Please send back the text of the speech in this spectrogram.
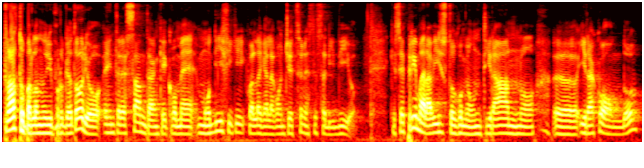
Tra l'altro parlando di purgatorio è interessante anche come modifichi quella che è la concezione stessa di Dio, che se prima era visto come un tiranno eh, iracondo,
